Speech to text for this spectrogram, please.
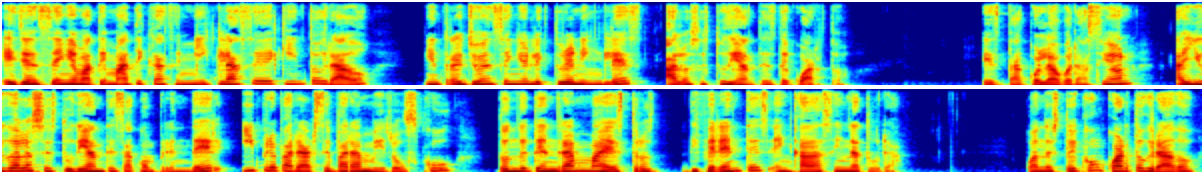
Ella enseña matemáticas en mi clase de quinto grado, mientras yo enseño lectura en inglés a los estudiantes de cuarto. Esta colaboración ayuda a los estudiantes a comprender y prepararse para middle school, donde tendrán maestros diferentes en cada asignatura. Cuando estoy con cuarto grado,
